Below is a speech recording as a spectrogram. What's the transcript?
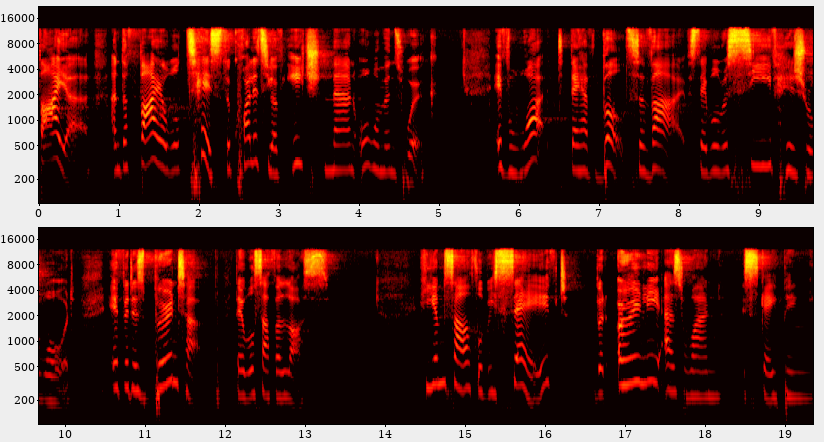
fire, and the fire will test the quality of each man or woman's work. If what they have built survives, they will receive his reward. If it is burnt up, they will suffer loss. He himself will be saved, but only as one escaping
